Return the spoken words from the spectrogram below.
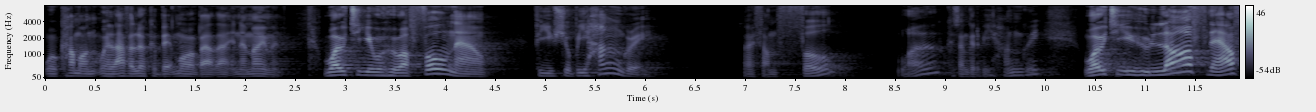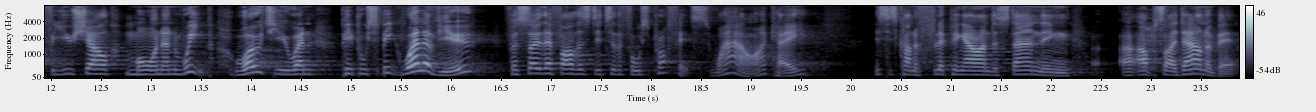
We'll come on, we'll have a look a bit more about that in a moment. Woe to you who are full now for you shall be hungry. So if I'm full, woe, because I'm going to be hungry. Woe to you who laugh now, for you shall mourn and weep. Woe to you when people speak well of you, for so their fathers did to the false prophets. Wow, okay. This is kind of flipping our understanding uh, upside down a bit.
